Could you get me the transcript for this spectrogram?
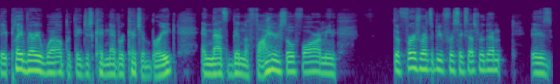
they play very well, but they just can never catch a break, and that's been the fire so far. I mean, the first recipe for success for them is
